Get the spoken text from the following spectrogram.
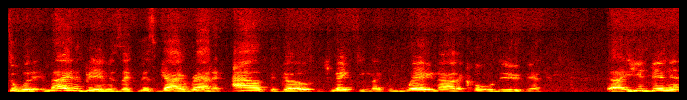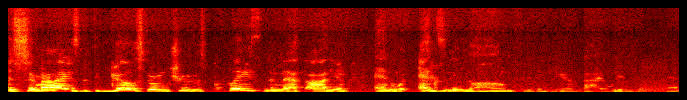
So what it might have been is like this guy ratted out the ghost, which makes him like way not a cool dude, man. Uh, he'd been surmised that the ghost or intruders placed the meth on him and were exiting the home through the nearby window, man,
